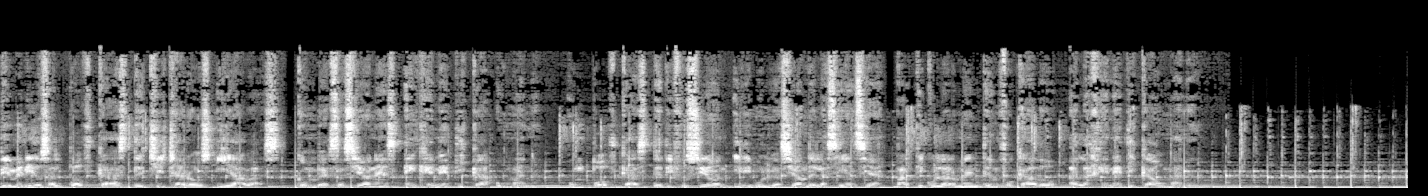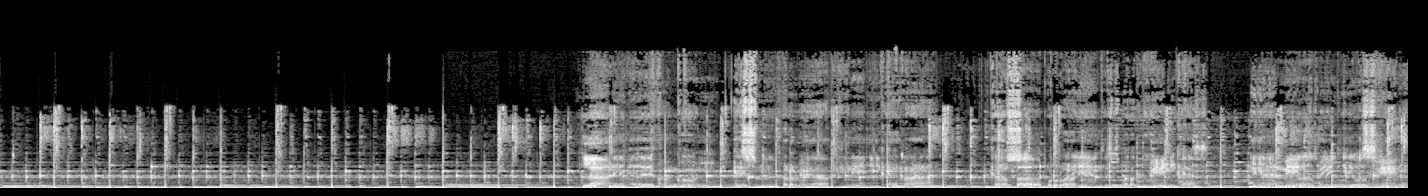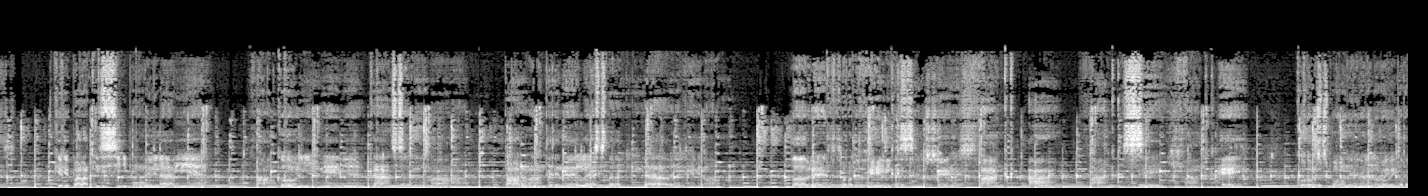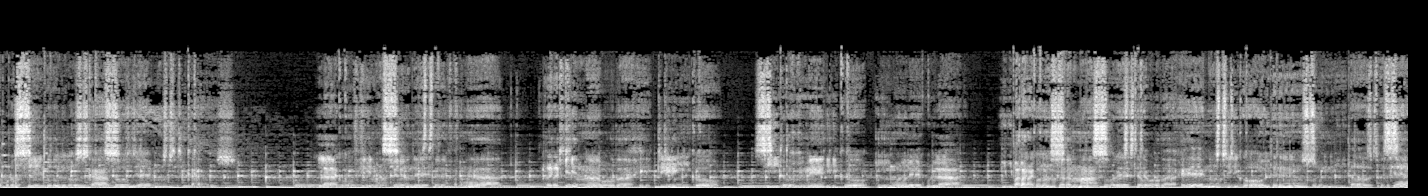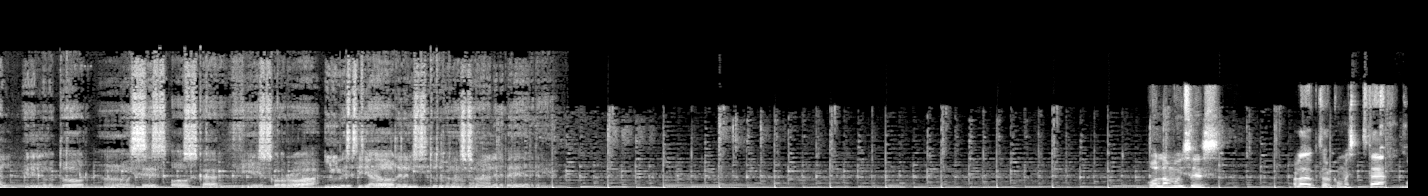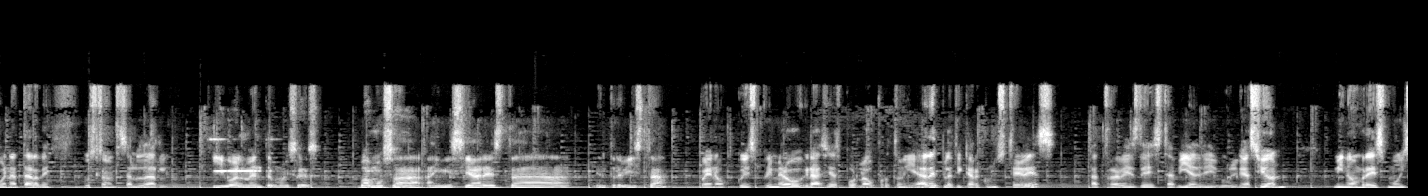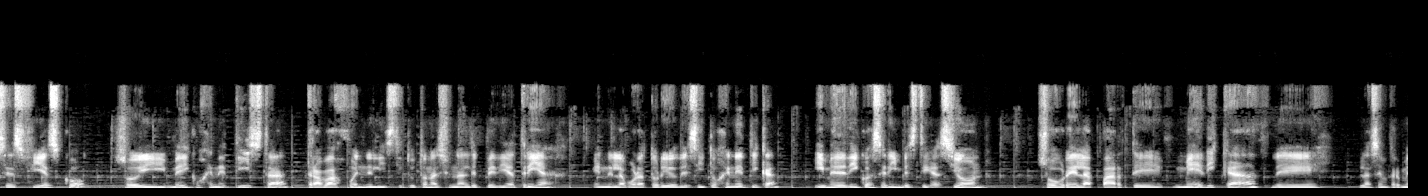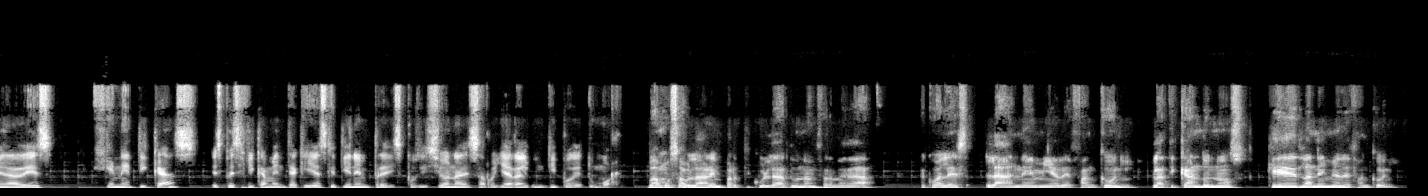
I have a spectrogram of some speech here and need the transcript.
Bienvenidos al podcast de Chícharos y Habas, Conversaciones en Genética Humana, un podcast de difusión y divulgación de la ciencia particularmente enfocado a la genética humana. La anemia de Fanconi es una enfermedad genética rara causada por variantes patogénicas en al menos 22 genes que participan en la vía Fanconi anemia cáncer de mama para mantener la estabilidad del genoma. Las variantes patogénicas en los genes FANC-A, FANC-C y FANC-G corresponden al 90% de los casos diagnosticados. La confirmación de esta enfermedad requiere un abordaje clínico, citogenético y molecular. Y para conocer más sobre este abordaje diagnóstico, hoy tenemos un invitado especial, el doctor Moisés Oscar Fiesco Roa, investigador del Instituto Nacional de Pediatría. Hola Moisés. Hola doctor, ¿cómo está? Buena tarde, gusto en saludarle. Igualmente Moisés. Vamos a, a iniciar esta entrevista bueno, pues primero gracias por la oportunidad de platicar con ustedes a través de esta vía de divulgación. Mi nombre es Moisés Fiesco, soy médico genetista, trabajo en el Instituto Nacional de Pediatría en el laboratorio de citogenética y me dedico a hacer investigación sobre la parte médica de las enfermedades genéticas, específicamente aquellas que tienen predisposición a desarrollar algún tipo de tumor. Vamos a hablar en particular de una enfermedad, la cual es la anemia de Fanconi, platicándonos qué es la anemia de Fanconi.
